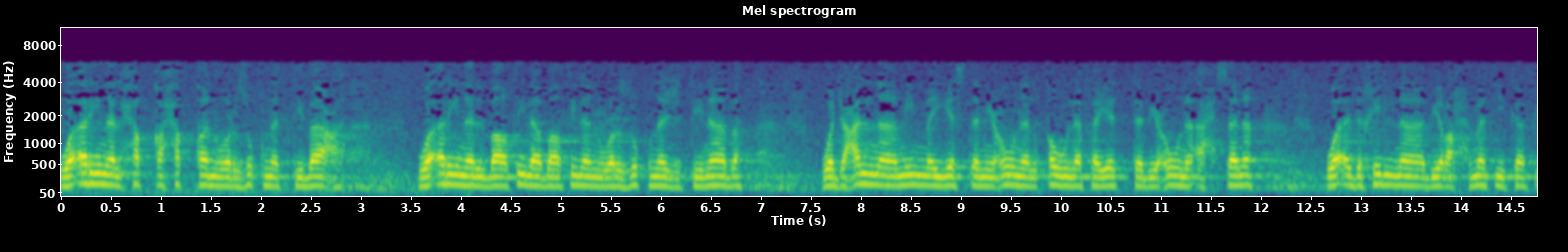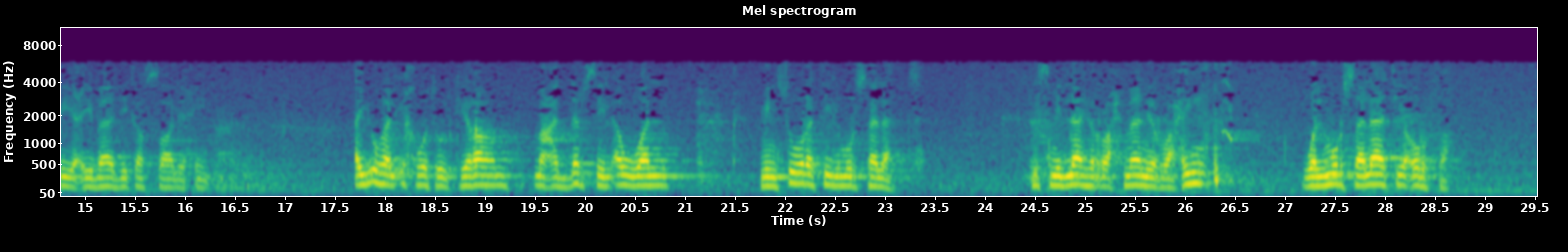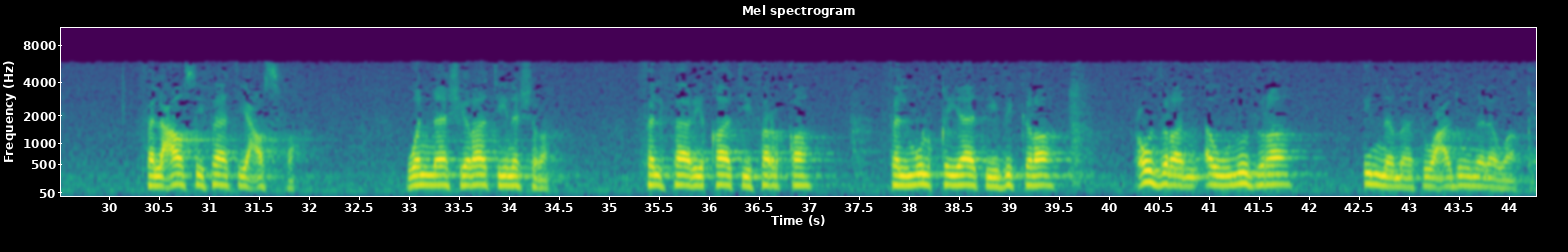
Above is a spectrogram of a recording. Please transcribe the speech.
وأرنا الحق حقا وارزقنا اتباعه وأرنا الباطل باطلا وارزقنا اجتنابه واجعلنا ممن يستمعون القول فيتبعون أحسنه وأدخلنا برحمتك في عبادك الصالحين. أيها الإخوة الكرام مع الدرس الأول من سورة المرسلات. بسم الله الرحمن الرحيم والمرسلات عرفا. فالعاصفات عصفا والناشرات نشرا فالفارقات فرقا فالملقيات ذكرا عذرا أو نذرا إنما توعدون لواقع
